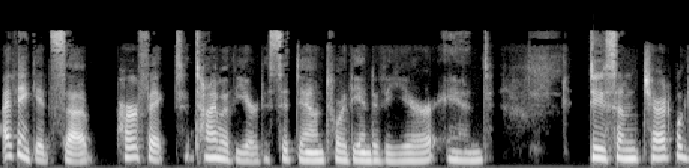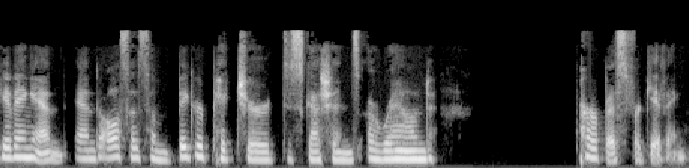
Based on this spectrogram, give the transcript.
I think it's a perfect time of year to sit down toward the end of the year and do some charitable giving and, and also some bigger picture discussions around purpose for giving.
